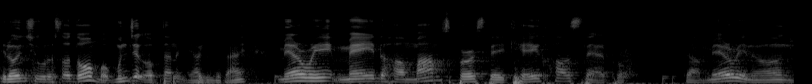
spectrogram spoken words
이런 식으로 써도 뭐 문제가 없다는 이야기입니다. Mary made her mom's birthday cake herself. 자 메리는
